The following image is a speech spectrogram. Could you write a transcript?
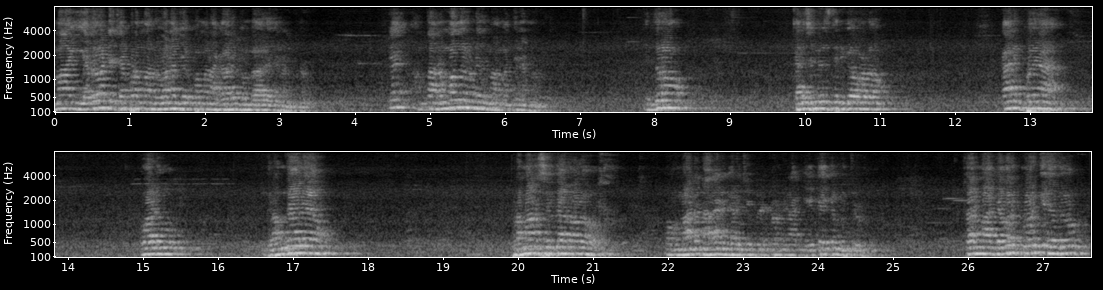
మా ఎదవంటే చెప్పడమ్మా నువ్వన్నా చెప్పమ్మా నాకు ఆరోగ్యం బాగాలేదని అంటున్నాడు. అంటే అంత అనుబంధం ఉండేది మా మధ్య నన్ను. ఇద్దరం కలిసిమెలిసి తిరిగేవాళ్ళం. కానీ పోయిన గారు గ్రంథాలయం ప్రమాణ స్వీకారంలో ఒక మాట నారాయణ గారు చెప్పినటువంటి నాకు ఏకైక మిత్రుడు. సార్ మాకెవరు కోరిక లేదు.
